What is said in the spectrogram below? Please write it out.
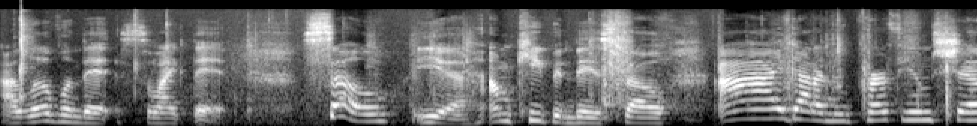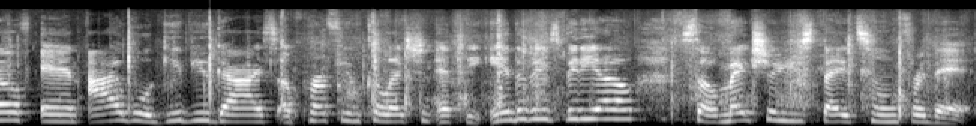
I love when that's like that. So, yeah, I'm keeping this. So, I got a new perfume shelf and I will give you guys a perfume collection at the end of this video. So, make sure you stay tuned for that.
